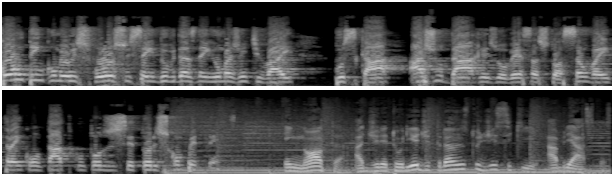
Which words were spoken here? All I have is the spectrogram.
Contem com o meu esforço e sem dúvidas nenhuma a gente vai buscar ajudar a resolver essa situação, vai entrar em contato com todos os setores competentes. Em nota, a diretoria de trânsito disse que, abre aspas,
